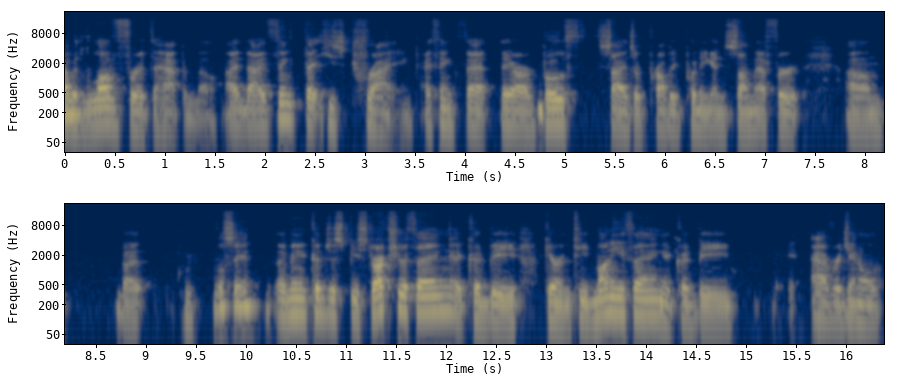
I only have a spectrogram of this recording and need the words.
I would love for it to happen though. I, I think that he's trying. I think that they are both sides are probably putting in some effort. Um, but we'll see. I mean, it could just be structure thing. It could be guaranteed money thing. It could be average annual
